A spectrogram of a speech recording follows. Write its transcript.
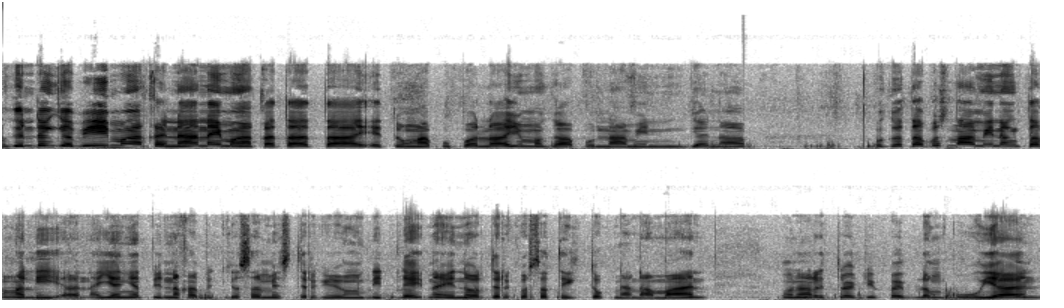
Magandang gabi mga kananay, mga katatay. Ito nga po pala yung maghapon namin ganap. Pagkatapos namin ng tanghalian, ayan nga pinakabit ko sa mister ko yung lead light na in-order ko sa TikTok na naman. 135 lang po yan.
